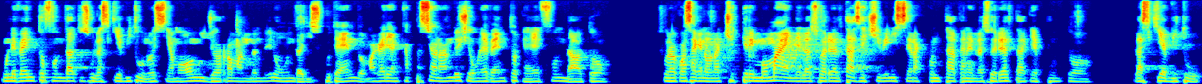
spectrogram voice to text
un evento fondato sulla schiavitù. Noi stiamo ogni giorno mandando in onda, discutendo, magari anche appassionandoci a un evento che è fondato su una cosa che non accetteremmo mai nella sua realtà se ci venisse raccontata nella sua realtà, che è appunto la schiavitù.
